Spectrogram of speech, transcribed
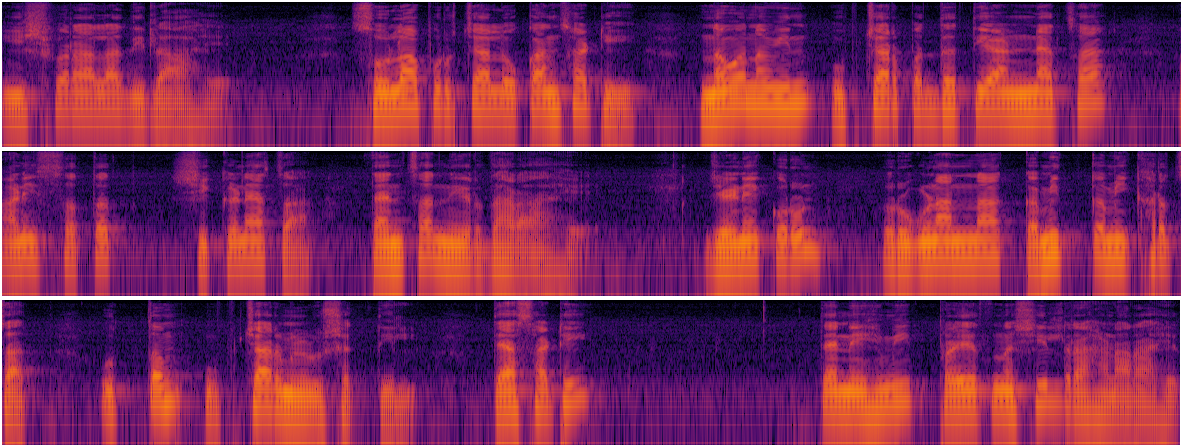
ईश्वराला दिला आहे. सोलापूरच्या लोकांसाठी नवनवीन उपचार पद्धती आणण्याचा आणि सतत शिकण्याचा त्यांचा निर्धार आहे. जेणेकरून रुग्णांना कमीत कमी खर्चात उत्तम उपचार मिळू शकतील. त्यासाठी त्या नेहमी प्रयत्नशील राहणार आहेत.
